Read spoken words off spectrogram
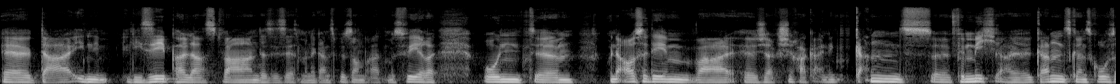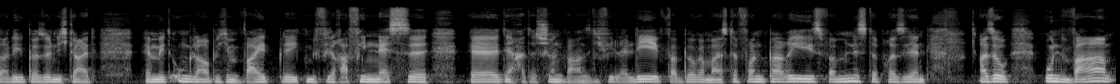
äh, da in dem Élysée-Palast waren. Das ist erstmal eine ganz besondere Atmosphäre. Und, ähm, und außerdem war äh, Jacques Chirac eine ganz, äh, für mich, eine ganz, ganz großartige Persönlichkeit äh, mit unglaublich unglaublichem Weitblick, mit viel Raffinesse. Äh, der hatte schon wahnsinnig viel erlebt, war Bürgermeister von Paris, war Ministerpräsident. Also und war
